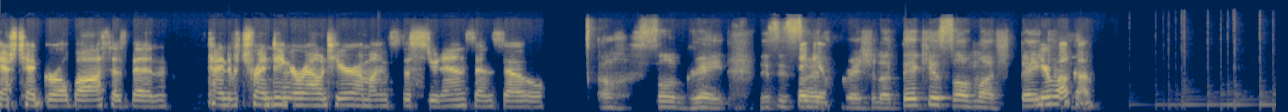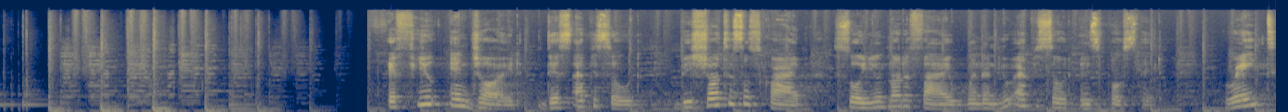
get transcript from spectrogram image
hashtag girl boss has been kind of trending around here amongst the students and so. Oh so great. This is so Thank inspirational. You. Thank you so much. Thank you're you. welcome. If you enjoyed this episode be sure to subscribe so you're notified when a new episode is posted. Rate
